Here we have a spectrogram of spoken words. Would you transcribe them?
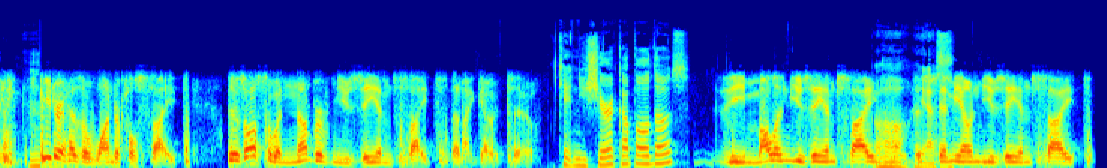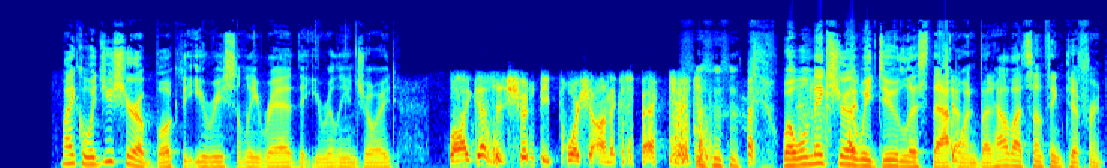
site. Mhm. Peter has a wonderful site. There's also a number of museum sites that I go to. Can you share a couple of those? The Mullin Museum site, Oh, the yes. Simeone Museum site, Michael, would you share a book that you recently read that you really enjoyed? Well, I guess it shouldn't be Porsche Unexpected. Well, we'll make sure that we do list that Yeah. one, but how about something different?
